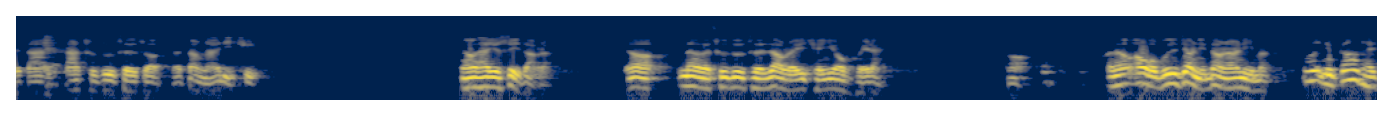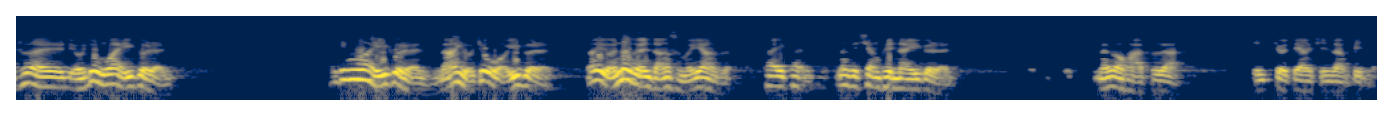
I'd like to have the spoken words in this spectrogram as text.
就搭搭出租车说要到哪里去。然后他就睡着了，然后那个出租车绕了一圈又回来，啊，他说啊，我不是叫你到哪里吗？我说你刚才出来有另外一个人，另外一个人哪有？就我一个人。那有那个人长什么样子？他一看那个相片，那一个人，那个法师啊，心就这样心脏病了，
